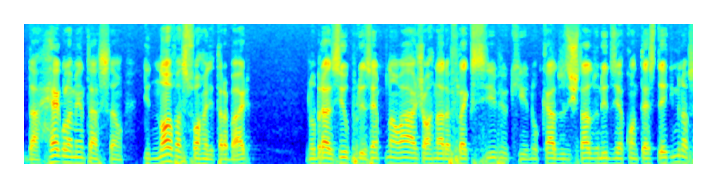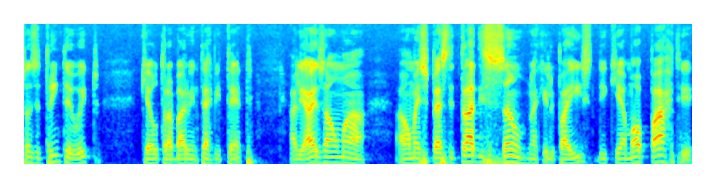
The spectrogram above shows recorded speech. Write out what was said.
da regulamentação de novas formas de trabalho. No Brasil, por exemplo, não há a jornada flexível, que no caso dos Estados Unidos acontece desde 1938, que é o trabalho intermitente. Aliás, há uma, há uma espécie de tradição naquele país de que a maior parte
